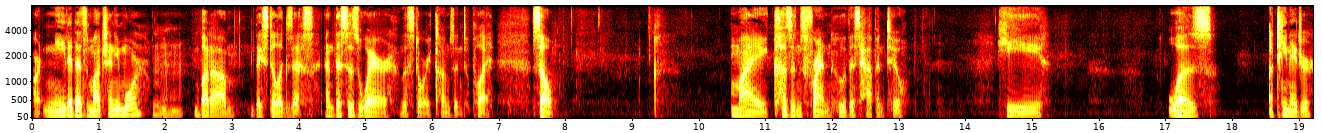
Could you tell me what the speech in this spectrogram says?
aren't needed as much anymore, but um, they still exist. And this is where the story comes into play. So, my cousin's friend who this happened to, he was a teenager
